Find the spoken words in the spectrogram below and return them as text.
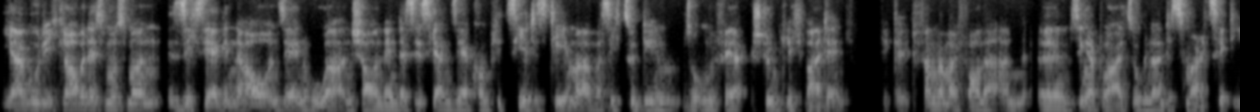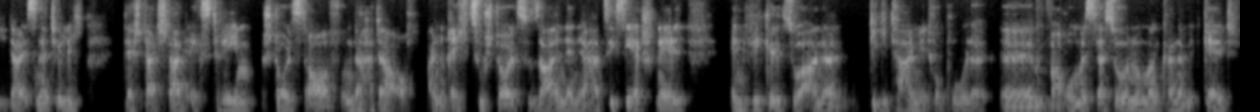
Ja, gut, ich glaube, das muss man sich sehr genau und sehr in Ruhe anschauen, denn das ist ja ein sehr kompliziertes Thema, was sich zudem so ungefähr stündlich weiterentwickelt. Fangen wir mal vorne an. Ähm, Singapur als sogenannte Smart City. Da ist natürlich der Stadtstaat extrem stolz drauf und da hat er auch ein Recht zu stolz zu sein, denn er hat sich sehr schnell entwickelt zu einer Digitalmetropole. Ähm, warum ist das so? Nun, man kann damit Geld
